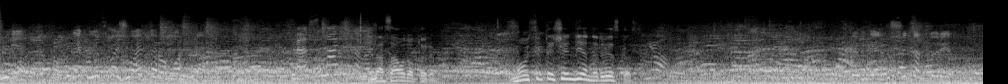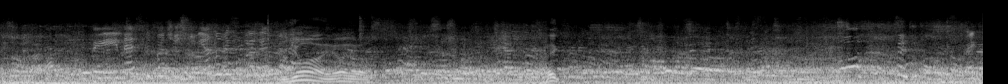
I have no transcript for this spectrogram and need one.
žiūrėk, kaip jūs važiuojate oro uostą. Mes su mašina Mes auto turim. Mums tik tai šiandien ir viskas. Tai geriau šitą turėt. Tai mes taip pat čia su vienu vis pradėsime. Jo, jo, jo. Eik. Eik.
